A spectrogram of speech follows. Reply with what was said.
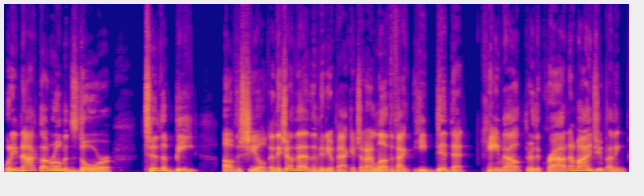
when he knocked on Roman's door to the beat of the Shield, and they showed that in the video package, and I love the fact he did that. Came out through the crowd. Now, mind you, I think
